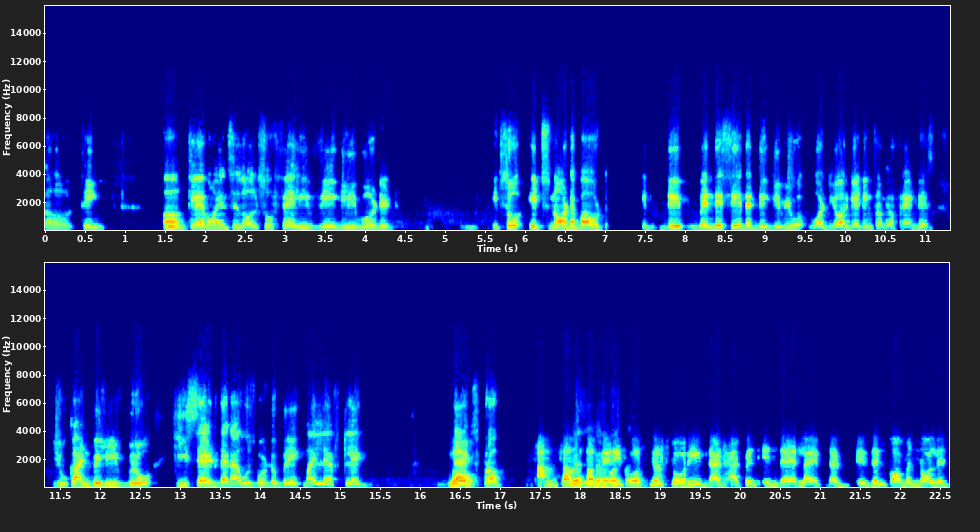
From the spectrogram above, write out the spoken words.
uh, thing uh, Hmm. clairvoyance is also fairly vaguely worded it's so it's not about it, they when they say that they give you what you're getting from your friend is you can't believe bro he said that i was going to break my left leg No. that's prop Some, some a very more personal story that happened in their life that isn't common knowledge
